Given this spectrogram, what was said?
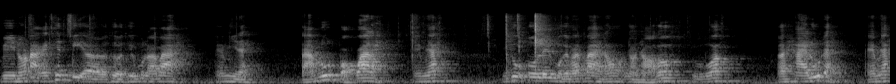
Vì nó là cái thiết bị à, thừa thiếu một lá bài. Em nhìn này 8 nút bỏ qua này em nhá. Ví dụ tôi lên một cái ván bài nó nhỏ nhỏ thôi đúng không? Đây, hai nút này em nhá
